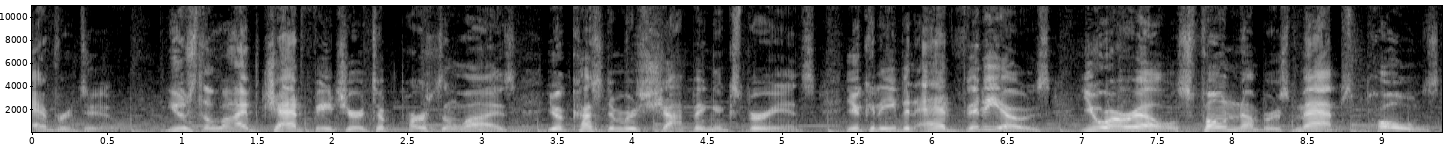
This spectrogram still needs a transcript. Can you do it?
ever do. Use the live chat feature to personalize your customer's shopping experience. You can even add videos, URLs, phone numbers, maps, polls,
